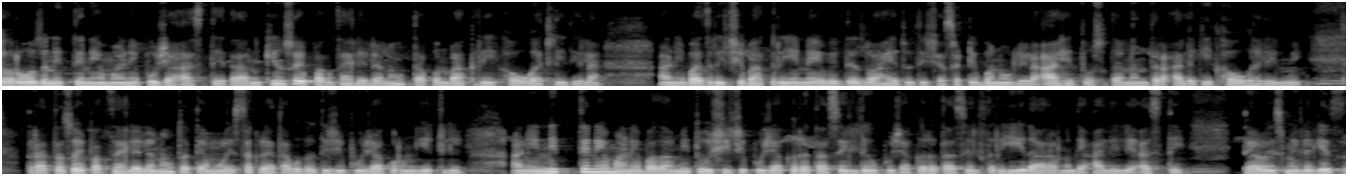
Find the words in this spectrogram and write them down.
रोज नित्यनियमाने पूजा असते. तर आणखीन स्वयंपाक झालेला नव्हता पण भाकरी खाऊ घातली तिला. आणि बाजरीची भाकरी नैवेद्य जो आहे तो तिच्यासाठी बनवलेला आहे तो सुद्धा नंतर आले की खाऊ घालेन मी. तर आता स्वयंपाक झालेला नव्हता त्यामुळे सगळ्यात अगोदर तिची पूजा करून घेतली. आणि नित्यनियमाने बघा मी तुळशीची पूजा करत असेल देवपूजा करत असेल तर ही दारामध्ये आलेली असते. त्यावेळेस मी लगेच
